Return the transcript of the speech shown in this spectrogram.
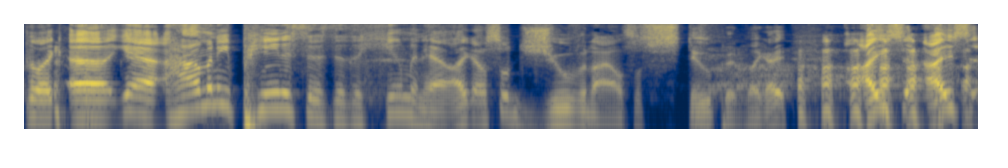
Be like, uh, yeah, how many penises does a human have? Like, I was so juvenile, so stupid. Like, I, I used, I, used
